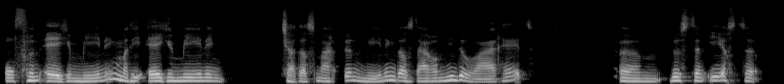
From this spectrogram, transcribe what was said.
of hun eigen mening, maar die eigen mening Tja, dat is maar een mening, dat is daarom niet de waarheid. Ehm, dus ten eerste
